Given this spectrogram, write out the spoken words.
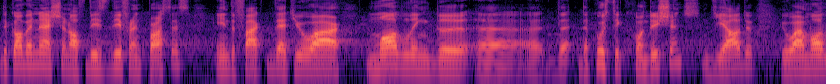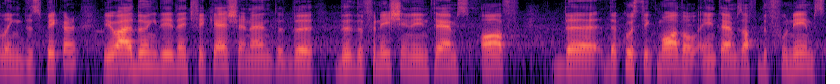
the combination of these different processes in the fact that you are modeling the, uh, the, the, acoustic conditions, the audio, you are modeling the speaker, you are doing the identification and the, the definition in terms of the, the acoustic model in terms of the phonemes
